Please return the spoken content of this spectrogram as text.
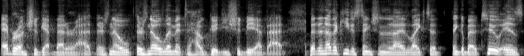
everyone should get better at there's no there's no limit to how good you should be at that but another key distinction that i like to think about too is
